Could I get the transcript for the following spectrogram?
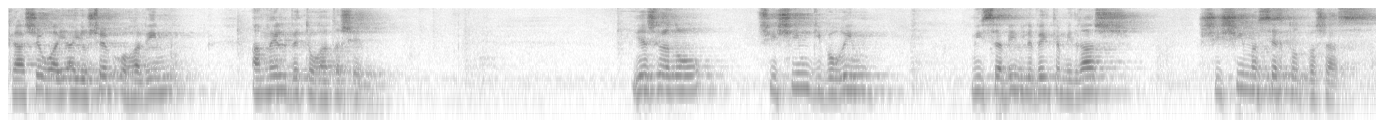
כאשר הוא היה יושב אוהלים עמל בתורת השם. יש לנו שישים גיבורים מסביב לבית המדרש, שישים מסכתות בש"ס.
